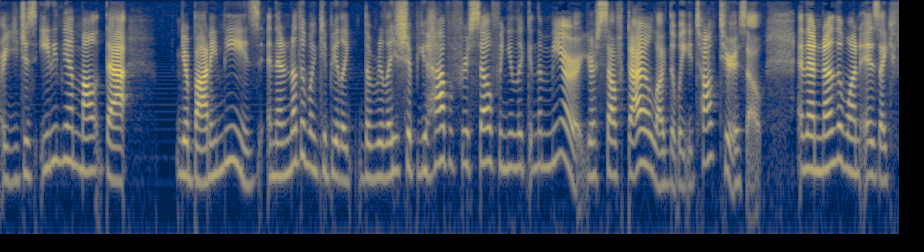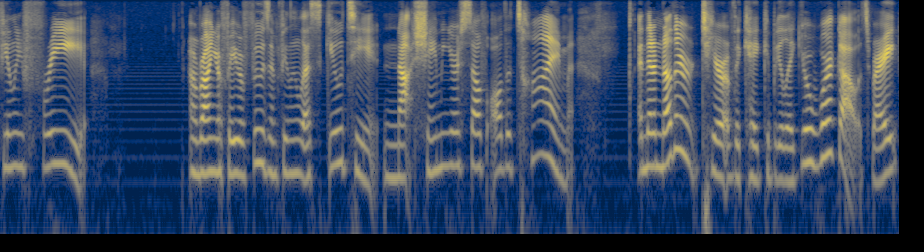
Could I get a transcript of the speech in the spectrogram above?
Are you just eating the amount that your body needs? And then another one could be like the relationship you have with yourself when you look in the mirror, your self dialogue, the way you talk to yourself. And then another one is like feeling free around your favorite foods and feeling less guilty, not shaming yourself all the time And then another tier of the cake could be like your workouts, right?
